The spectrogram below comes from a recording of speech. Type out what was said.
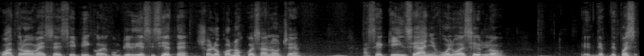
cuatro meses y pico de cumplir 17, yo lo conozco esa noche, hace 15 años, vuelvo a decirlo. Eh, de- después,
